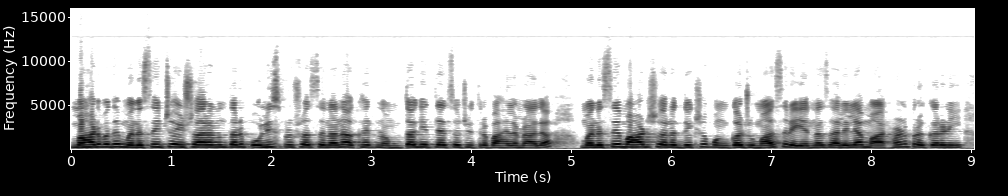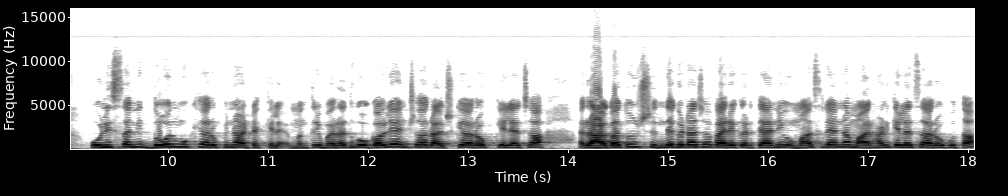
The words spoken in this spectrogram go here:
महाडमध्ये मनसेच्या इशाऱ्यानंतर पोलीस प्रशासनानं अखेर नमतं घेतल्याचं चित्र पाहायला मिळालं. मनसे महाड शहर अध्यक्ष पंकज उमासरे यांना झालेल्या मारहाण प्रकरणी पोलिसांनी दोन मुख्य आरोपींना अटक केल्या मंत्री भरत गोगावले यांच्यावर राजकीय आरोप केल्याच्या रागातून शिंदे गटाच्या कार्यकर्त्यांनी उमासरे यांना मारहाण केल्याचा आरोप होता.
